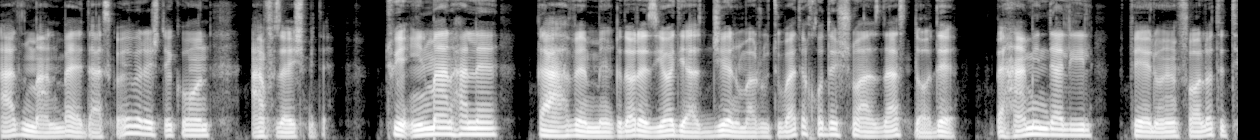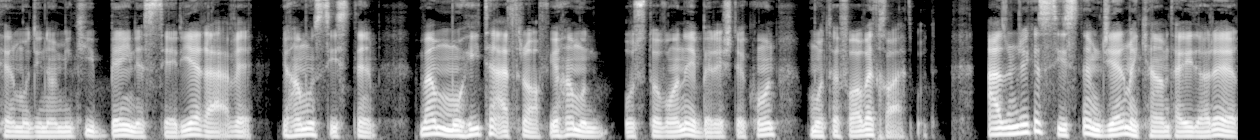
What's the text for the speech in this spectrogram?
از منبع دستگاه برشته کن افزایش میده. توی این مرحله قهوه مقدار زیادی از جرم و رطوبت خودش رو از دست داده. به همین دلیل فعل و انفعالات ترمودینامیکی بین سری قهوه یا همون سیستم و محیط اطراف یا همون استوانه برشته کن متفاوت خواهد بود. از اونجا که سیستم جرم کمتری داره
